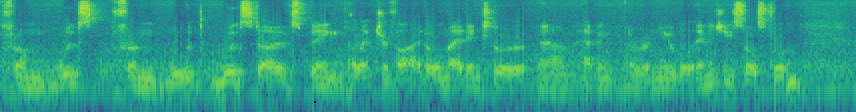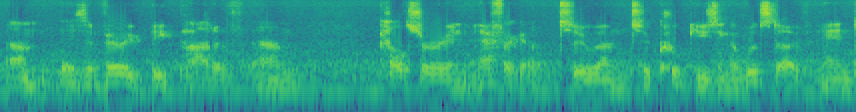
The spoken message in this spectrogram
from wood from wood, wood, stoves being electrified or made into a, um, having a renewable energy source for them. Um, there's a very big part of um, culture in Africa to um, to cook using a wood stove, and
